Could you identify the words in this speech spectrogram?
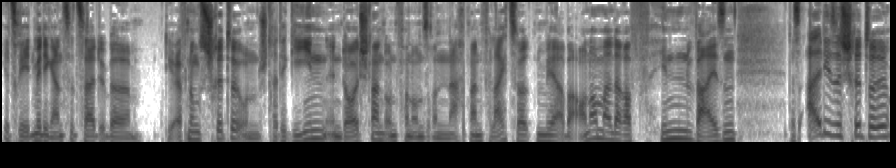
Jetzt reden wir die ganze Zeit über die Öffnungsschritte und Strategien in Deutschland und von unseren Nachbarn. Vielleicht sollten wir aber auch noch mal darauf hinweisen, dass all diese Schritte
